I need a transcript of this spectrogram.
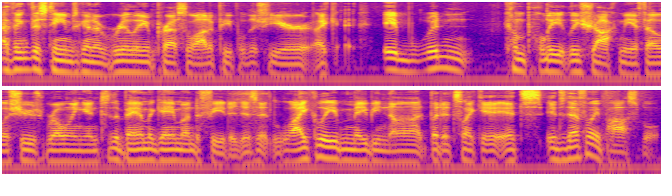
I think this team's gonna really impress a lot of people this year. Like, it wouldn't completely shock me if LSU's rolling into the Bama game undefeated. Is it likely? Maybe not, but it's like it, it's it's definitely possible.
